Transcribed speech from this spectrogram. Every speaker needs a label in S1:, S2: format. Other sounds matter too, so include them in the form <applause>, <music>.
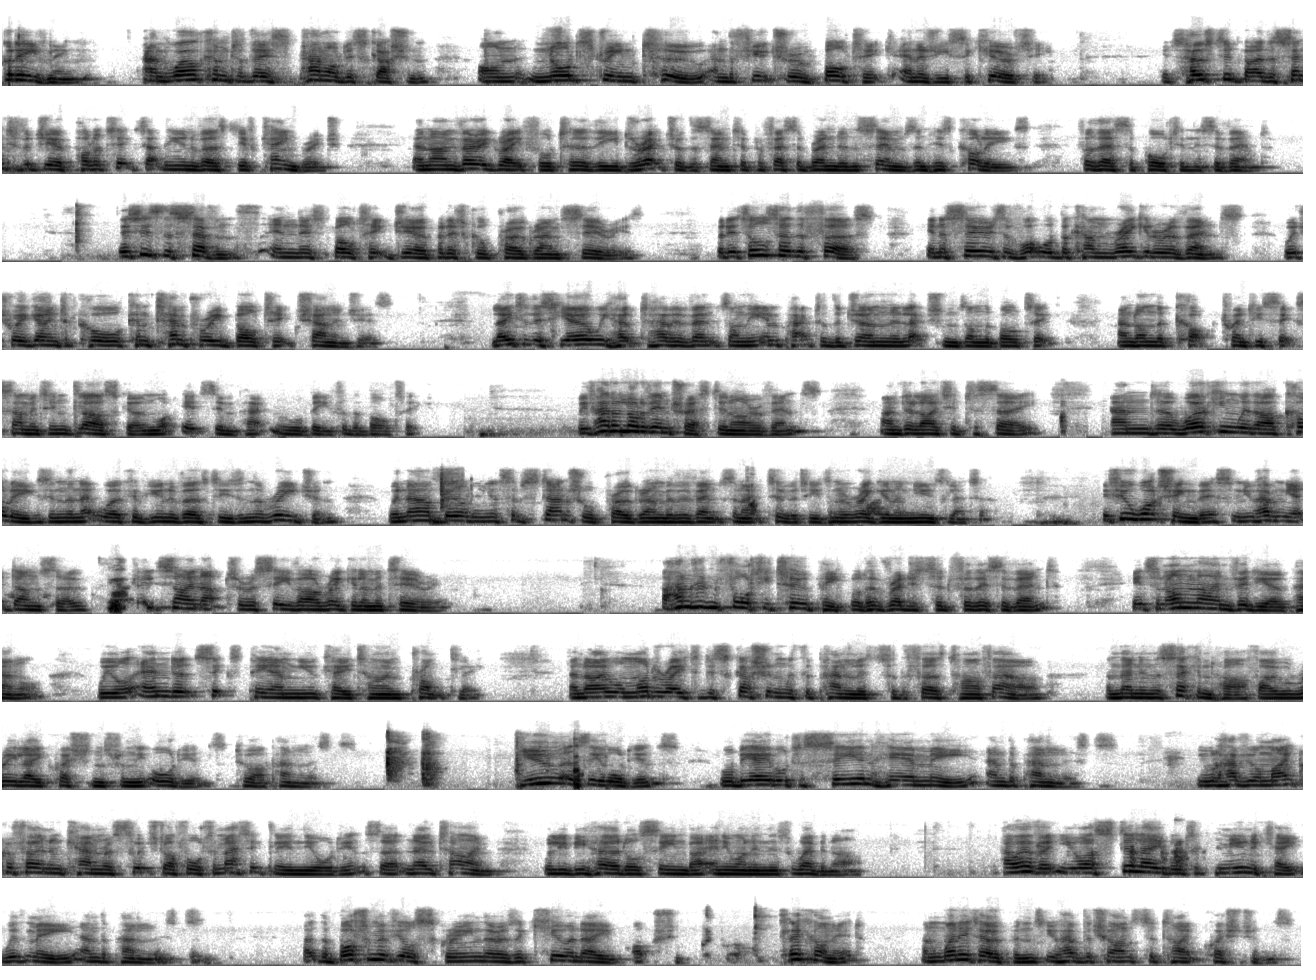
S1: Good evening and welcome to this panel discussion on Nord Stream 2 and the future of Baltic energy security. It's hosted by the Centre for Geopolitics at the University of Cambridge and I'm very grateful to the director of the centre, Professor Brendan Simms, and his colleagues for their support in this event. This is the seventh in this Baltic geopolitical programme series, but it's also the first in a series of what will become regular events which we're going to call Contemporary Baltic Challenges. Later this year, we hope to have events on the impact of the German elections on the Baltic and on the COP26 summit in Glasgow and what its impact will be for the Baltic. We've had a lot of interest in our events, I'm delighted to say, and uh, working with our colleagues in the network of universities in the region, we're now building a substantial program of events and activities and a regular newsletter. If you're watching this and you haven't yet done so, please sign up to receive our regular material. 142 people have registered for this event. It's an online video panel. We will end at 6 p.m. UK time promptly. And I will moderate a discussion with the panelists for the first half hour. And then in the second half, I will relay questions from the audience to our panelists. You as the audience will be able to see and hear me and the panelists. You will have your microphone and camera switched off automatically in the audience, so at no time will you be heard or seen by anyone in this webinar. However, you are still able to communicate with me and the panelists. At the bottom of your screen, there is a Q&A option. Click on it, and when it opens, you have the chance to type questions.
